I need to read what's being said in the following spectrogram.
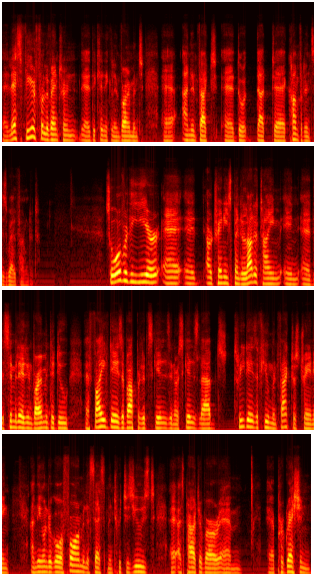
uh, less fearful of entering uh, the clinical environment, uh, and in fact, uh, th that confidence is well founded. So over the year, uh, uh, our trainees spend a lot of time in uh, the simulated environment. They do uh, five days of operative skills in our skills lab, three days of human factors training, and they undergo a formal assessment, which is used uh, as part of our um, uh, progression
